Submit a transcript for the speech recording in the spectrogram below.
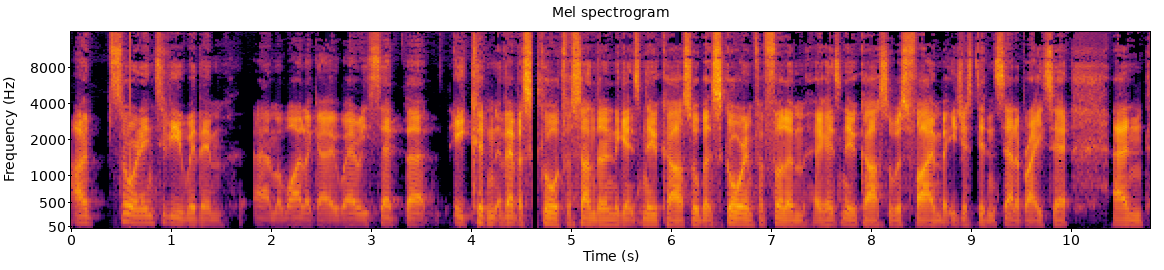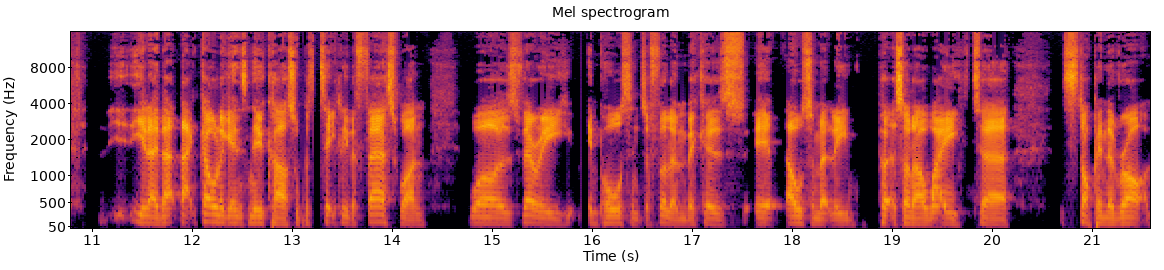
I saw an interview with him um, a while ago where he said that he couldn't have ever scored for Sunderland against Newcastle, but scoring for Fulham against Newcastle was fine, but he just didn't celebrate it. And you know that that goal against Newcastle, particularly the first one, was very important to Fulham because it ultimately put us on our way to stopping the rot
